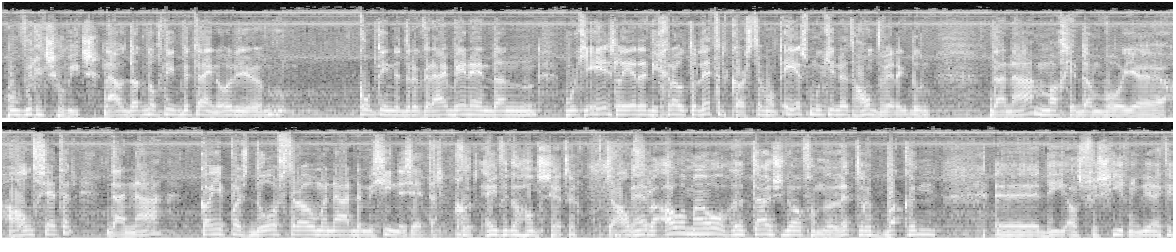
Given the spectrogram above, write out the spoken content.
hoe werkt zoiets? Nou, dat nog niet meteen hoor. Je komt in de drukkerij binnen en dan moet je eerst leren die grote letterkasten. Want eerst moet je het handwerk doen. Daarna mag je, dan word je handzetter. Daarna kan je pas doorstromen naar de machinezetter. Goed, even de handzetter. De handzetter. We hebben allemaal eh, thuis wel van letterbakken eh, die als versiering werken.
